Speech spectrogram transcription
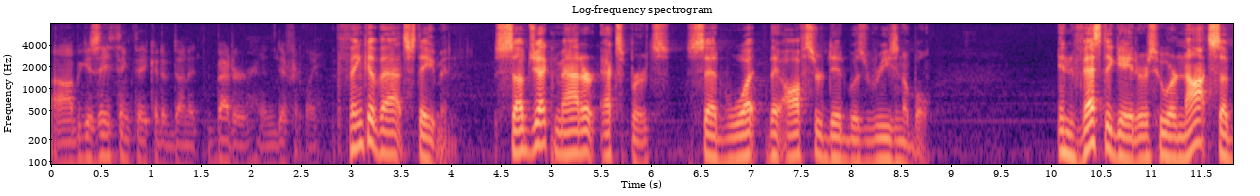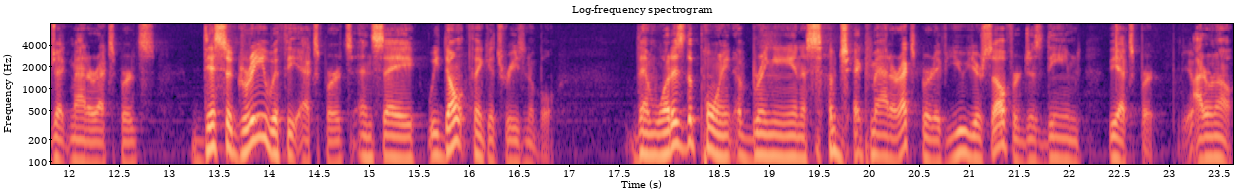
uh, because they think they could have done it better and differently. Think of that statement. Subject matter experts said what the officer did was reasonable. Investigators who are not subject matter experts disagree with the experts and say, we don't think it's reasonable. Then what is the point of bringing in a subject matter expert if you yourself are just deemed the expert? I don't know.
